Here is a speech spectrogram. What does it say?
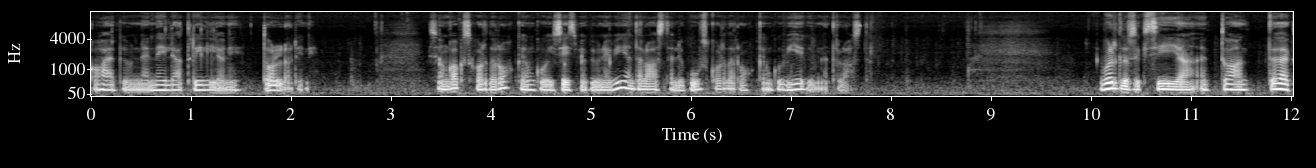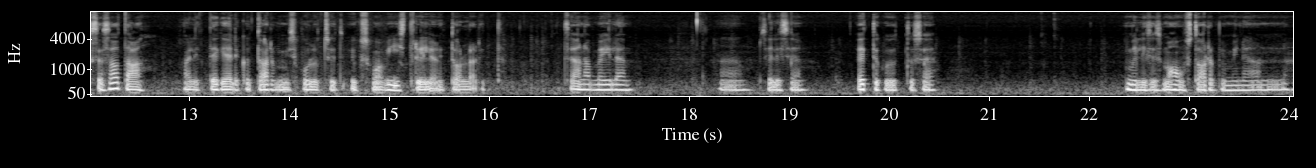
kahekümne nelja triljoni dollarini. see on kaks korda rohkem kui seitsmekümne viiendal aastal ja kuus korda rohkem kui viiekümnendal aastal võrdluseks siia, et tuhat üheksasada olid tegelikult tarbimiskulutused üks koma viis triljonit dollarit. see annab meile äh, sellise ettekujutuse, millises mahus tarbimine on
